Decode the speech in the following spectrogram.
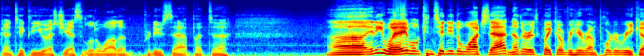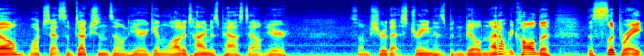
Going to take the USGS a little while to produce that, but uh, uh, anyway, we'll continue to watch that. Another earthquake over here around Puerto Rico. Watch that subduction zone here. Again, a lot of time has passed out here. So I'm sure that strain has been building. I don't recall the, the slip rate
